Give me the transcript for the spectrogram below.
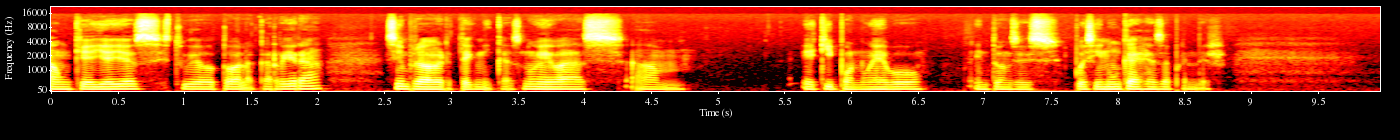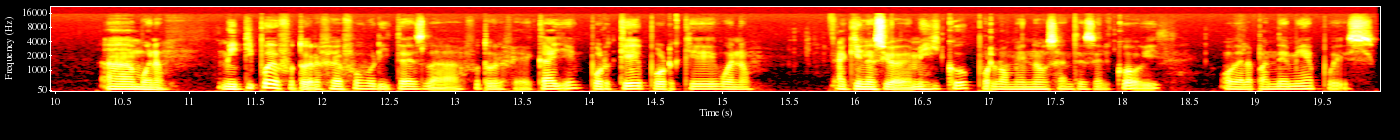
aunque ya hayas estudiado toda la carrera, siempre va a haber técnicas nuevas, equipo nuevo, entonces, pues si nunca dejas de aprender. Ah, bueno, mi tipo de fotografía favorita es la fotografía de calle. ¿Por qué? Porque, bueno, aquí en la Ciudad de México, por lo menos antes del COVID, o de la pandemia, pues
